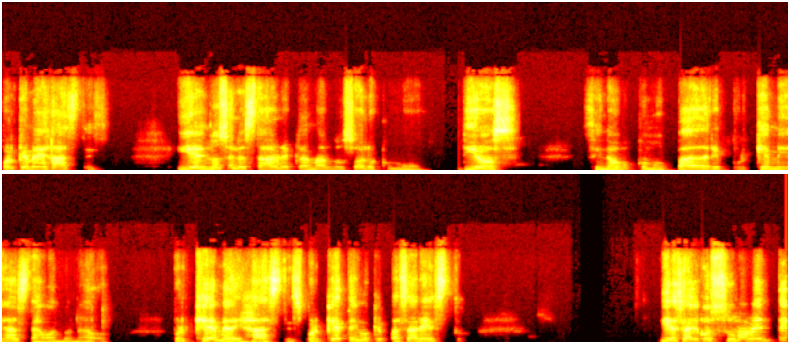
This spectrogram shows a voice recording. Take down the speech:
¿por qué me dejaste? Y él no se lo estaba reclamando solo como Dios, sino como Padre, ¿por qué me has abandonado? ¿Por qué me dejaste? ¿Por qué tengo que pasar esto? Y es algo sumamente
